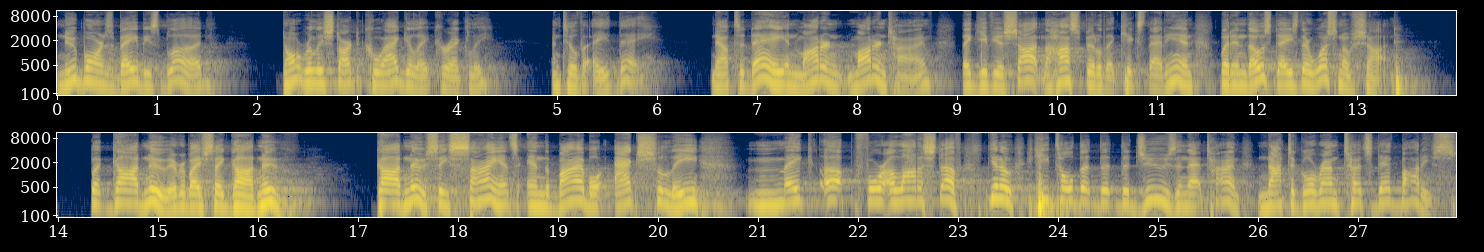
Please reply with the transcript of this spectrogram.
Newborn's baby's blood don't really start to coagulate correctly until the eighth day. Now, today, in modern, modern time, they give you a shot in the hospital that kicks that in, but in those days, there was no shot. But God knew. Everybody say, God knew. God knew. See, science and the Bible actually make up for a lot of stuff. You know, he told the, the, the Jews in that time not to go around touch dead bodies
